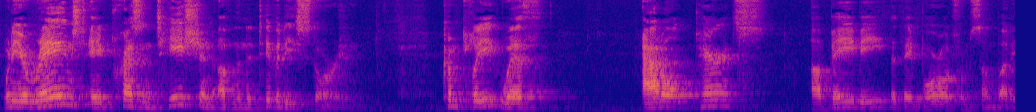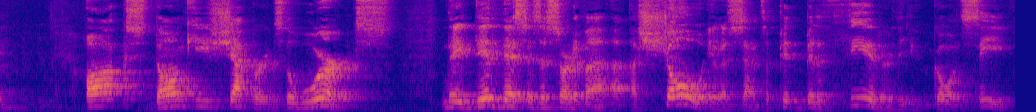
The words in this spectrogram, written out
when he arranged a presentation of the Nativity story, complete with adult parents, a baby that they borrowed from somebody, ox, donkey, shepherds, the works. They did this as a sort of a, a show, in a sense, a bit, bit of theater that you could go and see.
